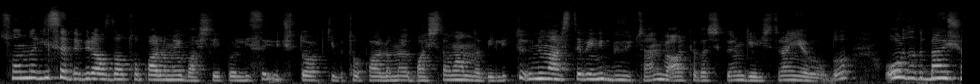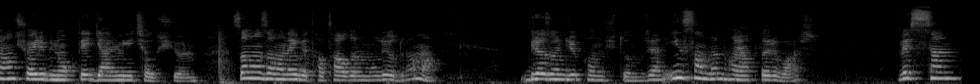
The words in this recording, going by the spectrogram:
Sonra lisede biraz daha toparlamaya başlayıp böyle lise 3-4 gibi toparlamaya başlamamla birlikte üniversite beni büyüten ve arkadaşlıklarımı geliştiren yer oldu. Orada da ben şu an şöyle bir noktaya gelmeye çalışıyorum. Zaman zaman evet hatalarım oluyordur ama biraz önce konuştuğumuz yani insanların hayatları var. Ve sen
